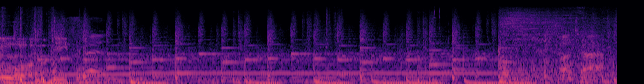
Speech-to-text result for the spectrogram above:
Ugh. attack.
